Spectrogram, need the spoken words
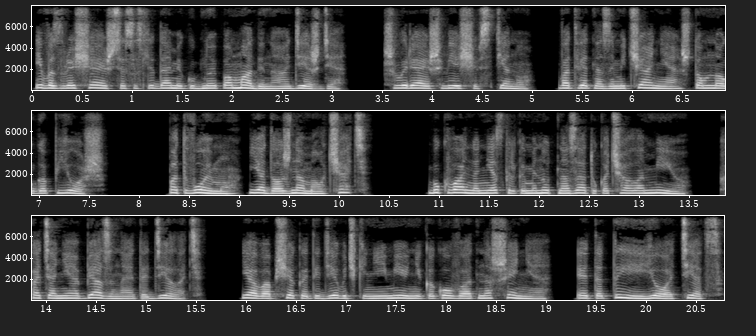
и возвращаешься со следами губной помады на одежде. Швыряешь вещи в стену в ответ на замечание, что много пьешь. По-твоему, я должна молчать? Буквально несколько минут назад укачала Мию, хотя не обязана это делать. Я вообще к этой девочке не имею никакого отношения. Это ты ее отец.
